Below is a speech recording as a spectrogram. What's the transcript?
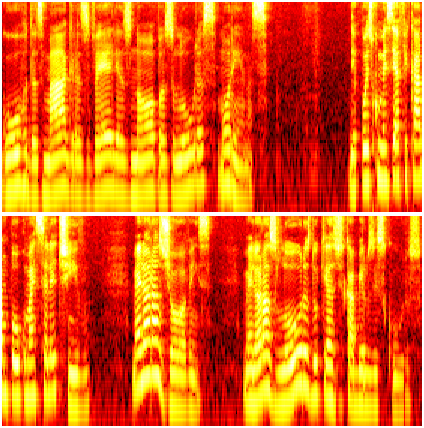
gordas, magras, velhas, novas, louras, morenas. Depois comecei a ficar um pouco mais seletivo. Melhor as jovens, melhor as louras do que as de cabelos escuros.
